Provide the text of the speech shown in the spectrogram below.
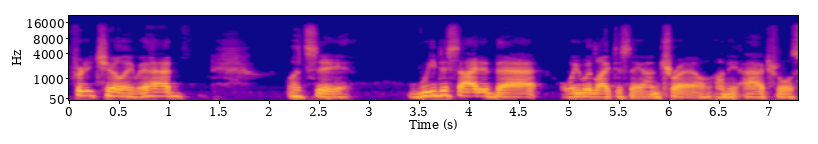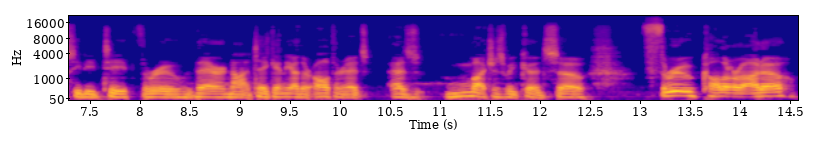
pretty chilly. We had, let's see, we decided that we would like to stay on trail on the actual CDT through there, not take any other alternates as much as we could. So through Colorado,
